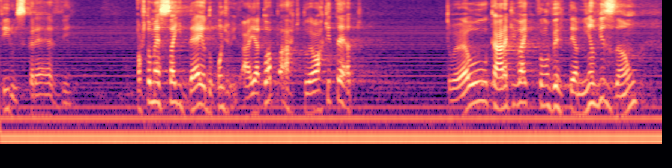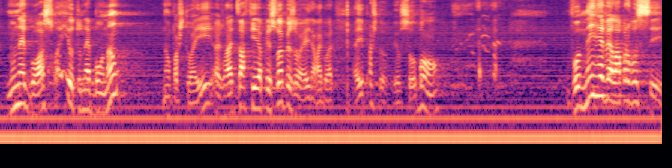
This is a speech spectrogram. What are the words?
Filho, escreve. Pastor, mas essa ideia do ponto de vista. Aí é a tua parte, tu é o arquiteto. Tu é o cara que vai converter a minha visão no negócio aí. Tu não é bom, não? Não, pastor, aí já desafiei a pessoa, a pessoa. Aí, agora, aí, pastor, eu sou bom. Vou nem revelar para você.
